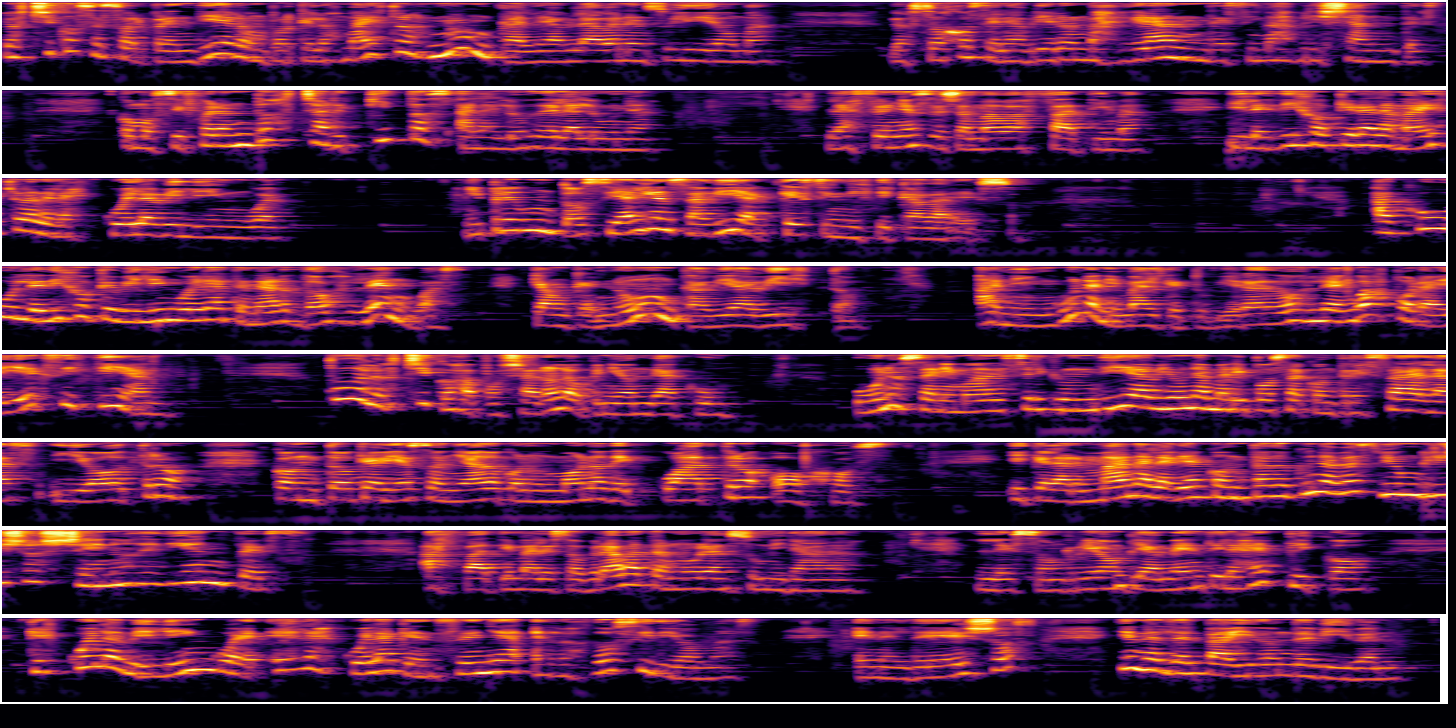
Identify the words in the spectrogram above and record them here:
Los chicos se sorprendieron porque los maestros nunca le hablaban en su idioma. Los ojos se le abrieron más grandes y más brillantes, como si fueran dos charquitos a la luz de la luna. La señora se llamaba Fátima y les dijo que era la maestra de la escuela bilingüe y preguntó si alguien sabía qué significaba eso. Aku le dijo que bilingüe era tener dos lenguas, que aunque nunca había visto a ningún animal que tuviera dos lenguas, por ahí existían. Todos los chicos apoyaron la opinión de Aku. Uno se animó a decir que un día vio una mariposa con tres alas y otro contó que había soñado con un mono de cuatro ojos y que la hermana le había contado que una vez vio un grillo lleno de dientes. A Fátima le sobraba ternura en su mirada. Le sonrió ampliamente y les explicó que escuela bilingüe es la escuela que enseña en los dos idiomas, en el de ellos y en el del país donde viven.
